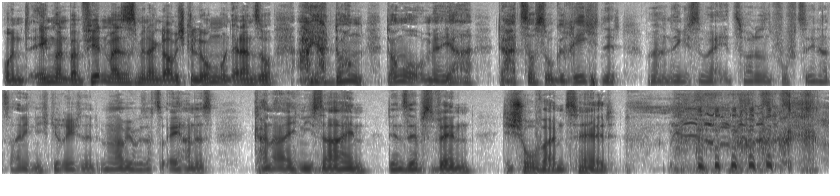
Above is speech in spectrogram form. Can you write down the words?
Und irgendwann beim vierten Mal ist es mir dann, glaube ich, gelungen. Und er dann so, ah ja, Dong, Dong oben, ja, da hat es doch so geregnet. Und dann denke ich so, ey, 2015 hat es eigentlich nicht geregnet. Und dann habe ich auch gesagt, so, ey, Hannes, kann eigentlich nicht sein, denn selbst wenn, die Show war im Zelt.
